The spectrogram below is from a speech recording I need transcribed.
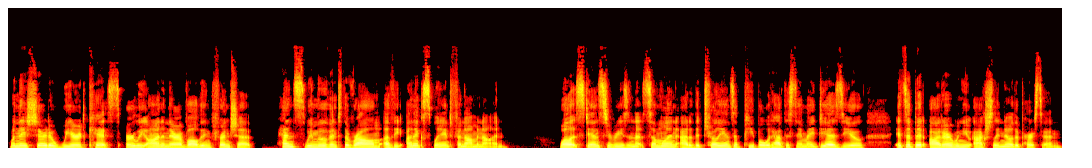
when they shared a weird kiss early on in their evolving friendship. Hence, we move into the realm of the unexplained phenomenon. While it stands to reason that someone out of the trillions of people would have the same idea as you, it's a bit odder when you actually know the person.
